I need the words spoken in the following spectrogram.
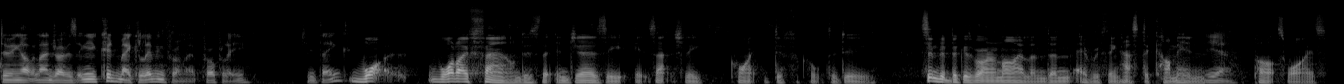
doing up Land Rovers. You could make a living from it properly. Do you think? what what I've found is that in Jersey it's actually quite difficult to do, simply because we're on an island and everything has to come in Yeah. parts wise.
